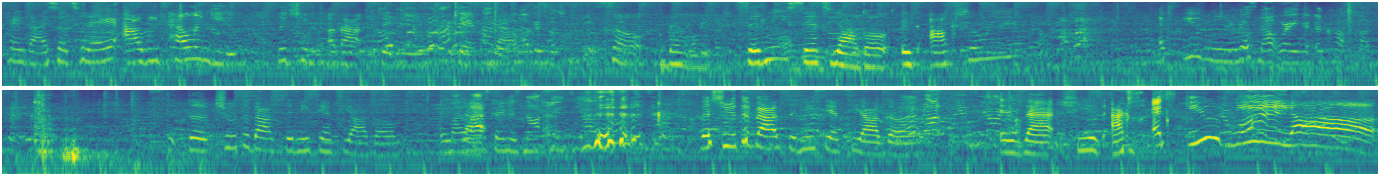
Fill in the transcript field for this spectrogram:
Okay, guys, so today I'll be telling you the truth about Sydney Santiago. So, Billy, Sydney Santiago is actually. Excuse me. Girl's not wearing a crop top. The truth about Sydney Santiago is My that last name is not Santiago. the truth about Sydney Santiago is that she is actually. Excuse me, y'all.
